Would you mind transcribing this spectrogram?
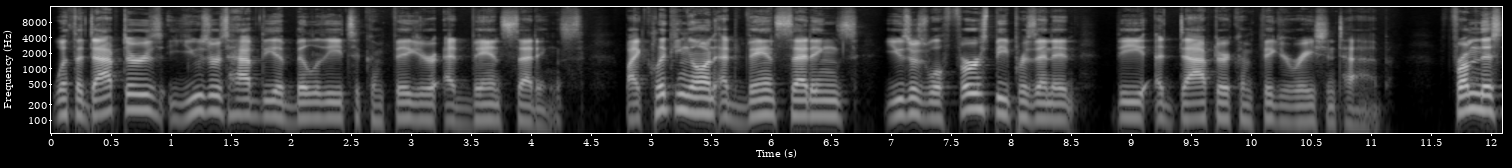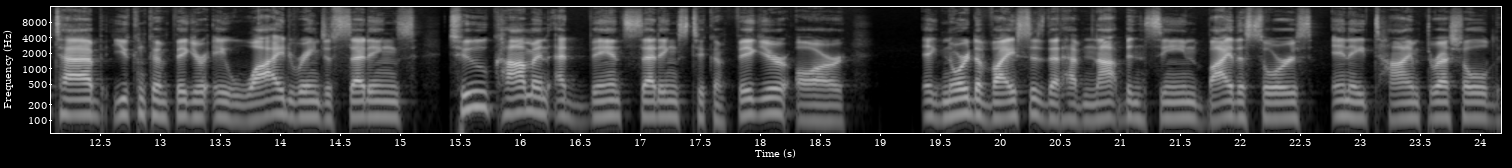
With adapters, users have the ability to configure advanced settings. By clicking on Advanced Settings, users will first be presented the Adapter Configuration tab. From this tab, you can configure a wide range of settings. Two common advanced settings to configure are ignore devices that have not been seen by the source in a time threshold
